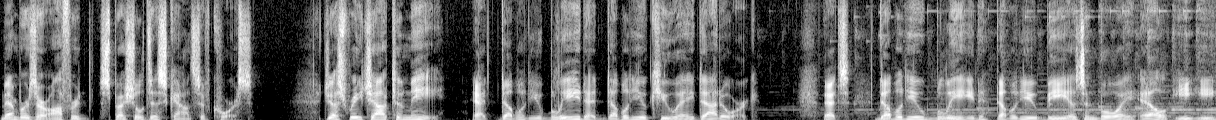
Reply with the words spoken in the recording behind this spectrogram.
Members are offered special discounts, of course. Just reach out to me at wbleed at wqa.org. That's wbleed, WB as in boy, L E E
